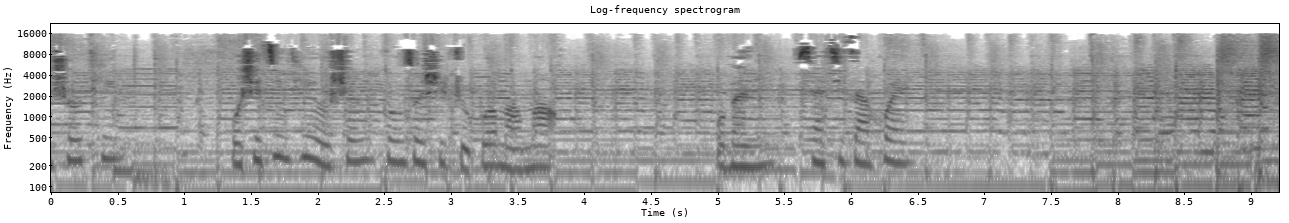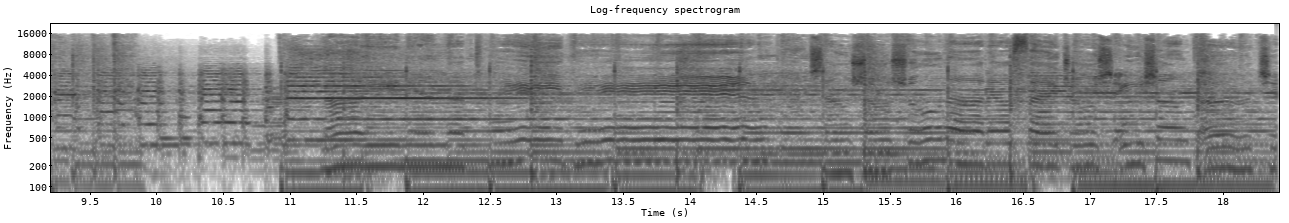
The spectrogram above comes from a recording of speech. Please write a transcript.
收听，我是静听有声工作室主播毛毛，我们下期再会。那一年的蜕变，像手术那条塞住心上的结，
